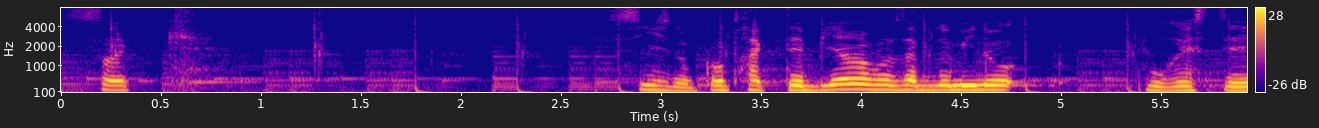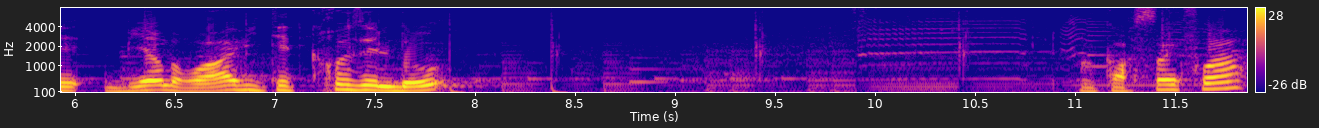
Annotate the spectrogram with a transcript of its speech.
5, 6. Donc contractez bien vos abdominaux pour rester bien droit, évitez de creuser le dos. Encore 5 fois.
